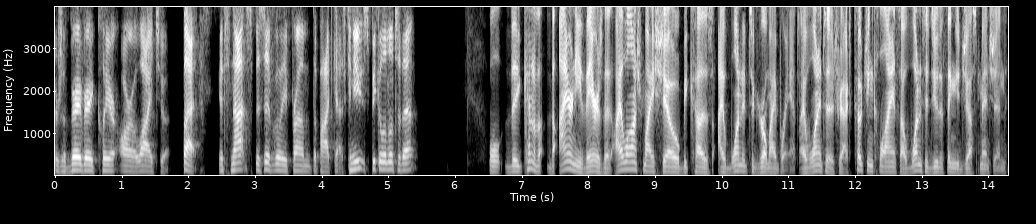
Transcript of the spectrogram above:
there's a very very clear ROI to it, but it's not specifically from the podcast. Can you speak a little to that? Well, the kind of the irony there is that I launched my show because I wanted to grow my brand. I wanted to attract coaching clients. I wanted to do the thing you just mentioned.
